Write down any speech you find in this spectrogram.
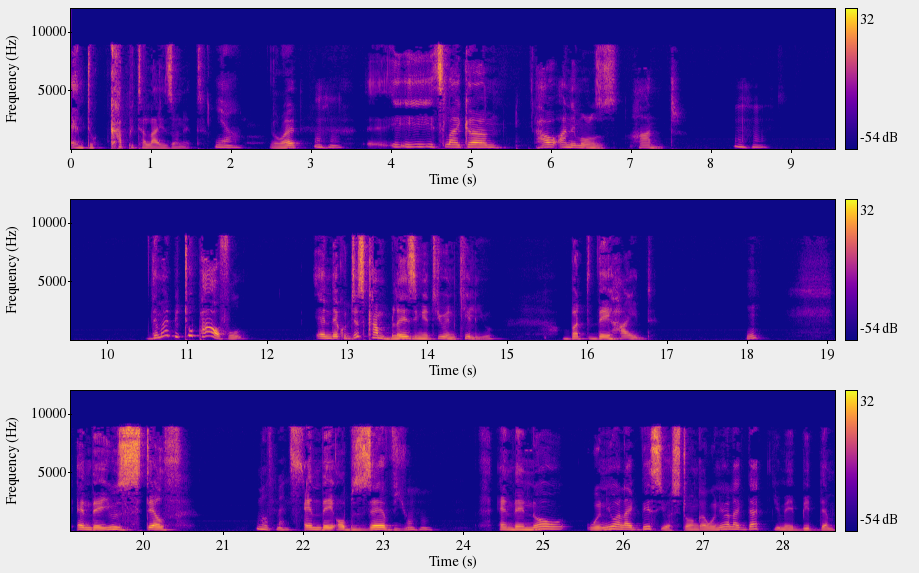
and to capitalize on it. Yeah. All right? Mm-hmm. It's like um, how animals hunt. Mm-hmm. They might be too powerful and they could just come blazing at you and kill you, but they hide. Hmm? And they use stealth Movements. and they observe you. Mm-hmm. And they know when you are like this, you're stronger. When you are like that, you may beat them.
